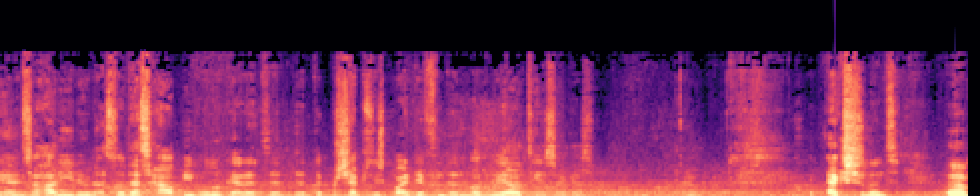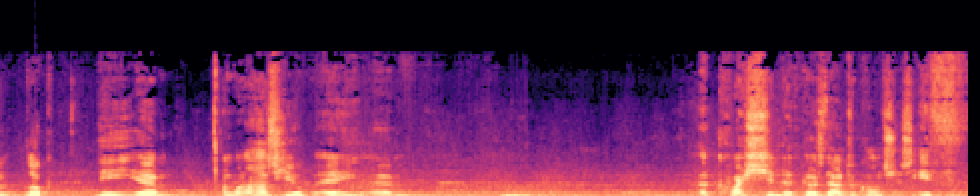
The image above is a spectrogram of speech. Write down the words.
And so how do you do that? So that's how people look at it. The, the, the perception is quite different than what reality is, I guess. Excellent. Um, look, the um, I'm going to ask you a um, a question that goes down to conscience. If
